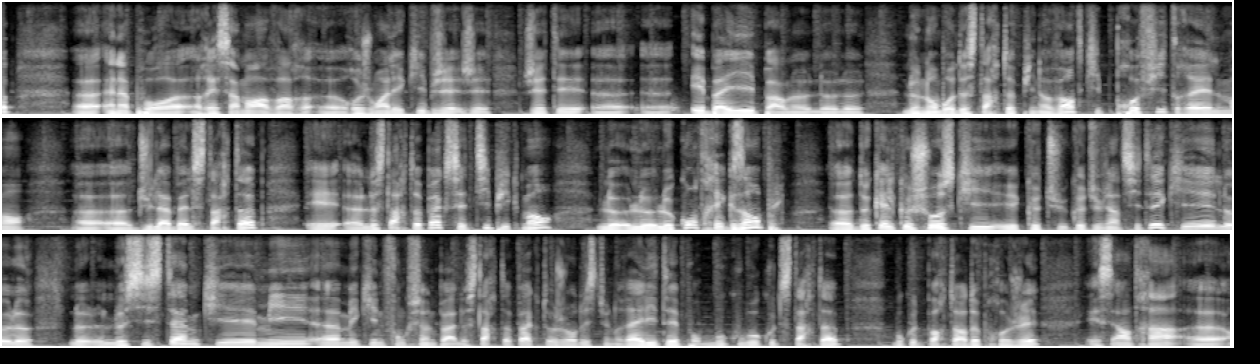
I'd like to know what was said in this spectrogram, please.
Euh, Anna, pour récemment avoir rejoint l'équipe, j'ai été ébahi par le, le, nombre de startups innovantes qui profitent réellement du label startup. Et le Startup Act, c'est typiquement le, contre-exemple de quelque chose qui, que, tu, que tu viens de citer, qui est le, le, système qui est mis mais qui ne fonctionne pas. Le Startup Act aujourd'hui, c'est une réalité pour beaucoup, beaucoup de startups, beaucoup de porteurs de projets. Et c'est en train, euh,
